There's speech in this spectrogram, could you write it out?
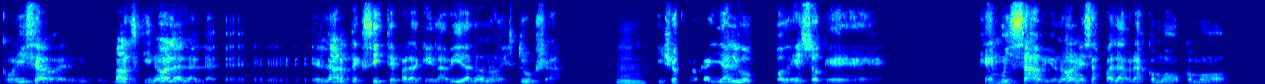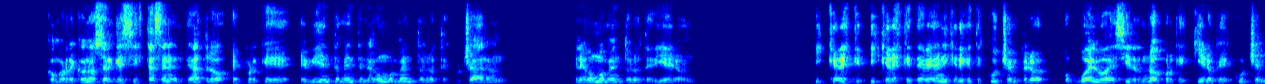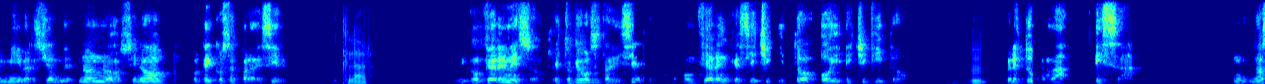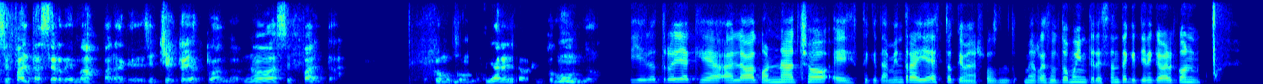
como dice eh, Bansky, ¿no? La- la- la- eh, el arte existe para que la vida no nos destruya. Mm, Y yo creo que hay algo de eso que, que es muy sabio, ¿no? En esas palabras, como, como, como reconocer que si estás en el teatro es porque evidentemente en algún momento no te escucharon, en algún momento no te vieron, y querés que, y querés que te vean y querés que te escuchen, pero vuelvo a decir, no porque quiero que escuchen mi versión de, no, no, sino porque hay cosas para decir. claro. Y confiar en eso, esto que vos Mm, estás diciendo. Confiar en que si es chiquito, hoy es chiquito, mm, pero es tu verdad, esa. No hace falta hacer de más para que decir, che, estoy actuando. No hace falta. Es como confiar en, en tu mundo. Y el otro día que hablaba con Nacho, este, que también traía esto que me, me resultó muy interesante, que tiene que ver con,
